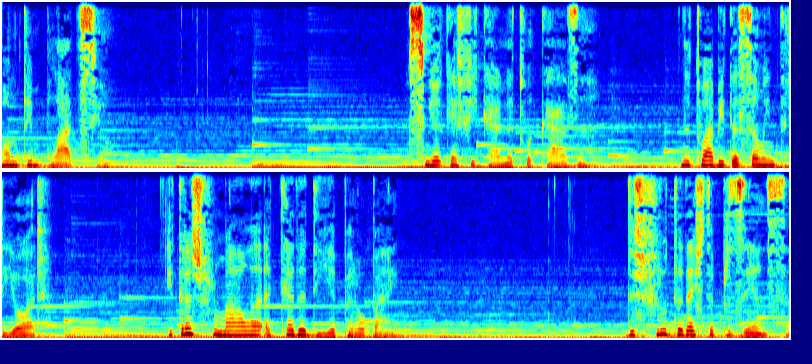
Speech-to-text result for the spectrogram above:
Contemplatio. O Senhor quer ficar na tua casa, na tua habitação interior e transformá-la a cada dia para o bem. Desfruta desta presença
